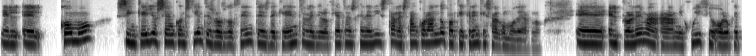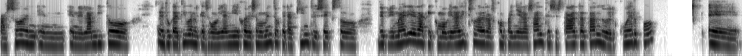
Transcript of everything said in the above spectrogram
el, el cómo sin que ellos sean conscientes, los docentes, de que entra la ideología transgenerista, la están colando porque creen que es algo moderno. Eh, el problema, a mi juicio, o lo que pasó en, el ámbito educativo en el que se movía mi hijo en ese momento, que era quinto y sexto de primaria, era que, como bien ha dicho una de las compañeras antes, estaba tratando el cuerpo eh,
